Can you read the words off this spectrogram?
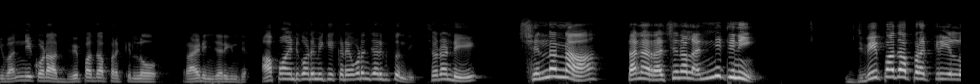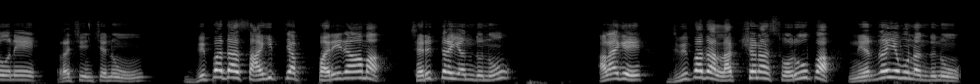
ఇవన్నీ కూడా ద్విపద ప్రక్రియలో రాయడం జరిగింది. ఆ పాయింట్ కూడా మీకు ఇక్కడ ఇవ్వడం జరుగుతుంది. చూడండి చిన్నన్న తన రచనలన్నిటినీ ద్విపద ప్రక్రియలోనే రచించెను. ద్విపద సాహిత్య పరిణామ చరిత్ర యందును అలాగే ద్విపద లక్షణ స్వరూప నిర్ణయమునందును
